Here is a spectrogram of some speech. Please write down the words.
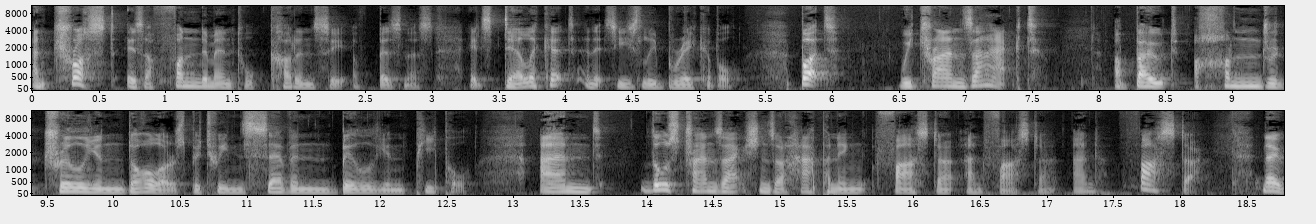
And trust is a fundamental currency of business. It's delicate and it's easily breakable. But we transact about $100 trillion between 7 billion people. And those transactions are happening faster and faster and faster. Now,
